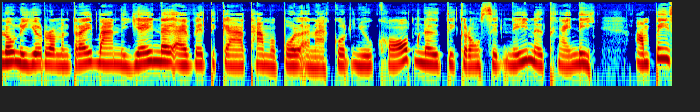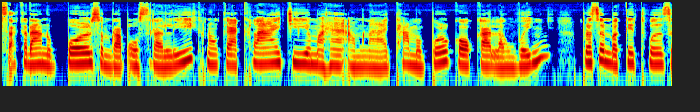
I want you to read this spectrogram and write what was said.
លោកនាយករដ្ឋមន្ត្រីបាននិយាយនៅឯវេទិកាធម្មពលអនាគត New Corp នៅទីក្រុង Sydney នៅថ្ងៃនេះអំពីសក្តានុពលសម្រាប់អូស្ត្រាលីក្នុងការក្លាយជាមហាអំណាចធម្មពលកកើតឡើងវិញប្រសិនបើគេធ្វើស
